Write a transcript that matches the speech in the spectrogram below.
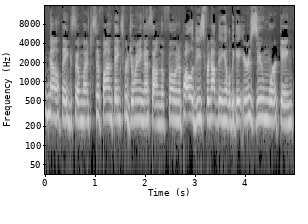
Mel, thanks so much. Stéphane, thanks for joining us on the phone. Apologies for not being able to get your Zoom working.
